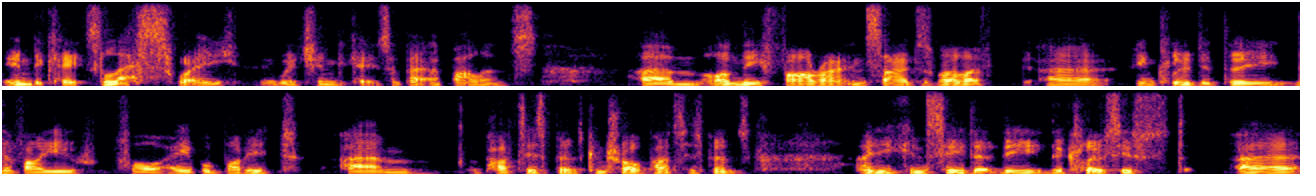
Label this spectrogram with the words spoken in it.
indicates less sway, which indicates a better balance. Um, on the far right hand side as well, I've uh, included the, the value for able-bodied um, participants, control participants, and you can see that the, the closest uh,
